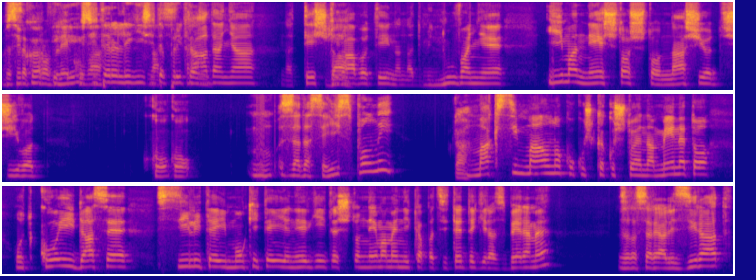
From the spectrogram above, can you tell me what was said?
да се Секоја- провлекува и сите религии, на сите приказни. страдања, на тешки Да. работи, на надминување, има нешто што нашиот живот го, го за да се исполни Да. максимално ш- како што е наменето од кои да се силите и моките и енергиите што немаме ни капацитет да ги разбереме за да се реализираат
